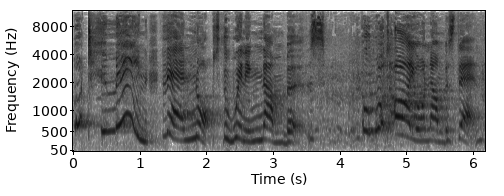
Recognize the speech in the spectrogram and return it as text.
What do you mean they're not the winning numbers? Well, what are your numbers then?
